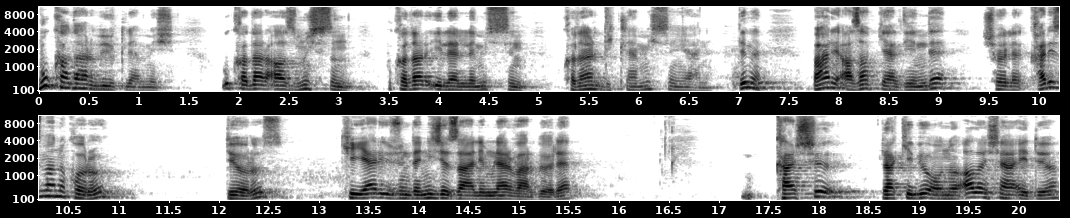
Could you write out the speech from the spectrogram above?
Bu kadar büyüklenmiş, bu kadar azmışsın, bu kadar ilerlemişsin, bu kadar diklenmişsin yani değil mi? Bari azap geldiğinde şöyle karizmanı koru diyoruz ki yeryüzünde nice zalimler var böyle. Karşı rakibi onu alaşağı ediyor,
